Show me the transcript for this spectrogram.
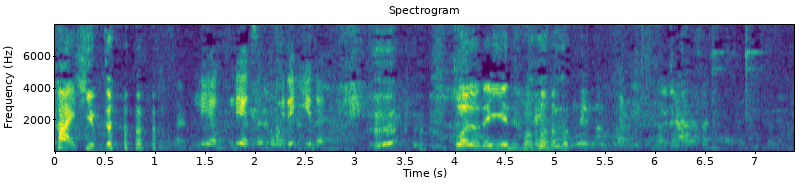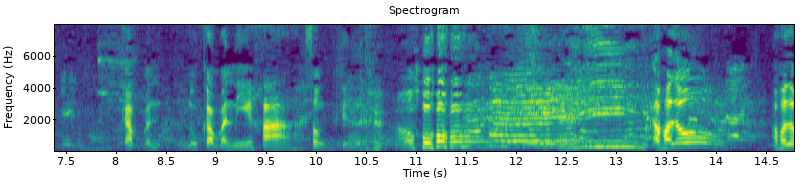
ถ่ายคลิปด้วย เรียกเรียกสักหน่วยได้ยินอะกลัวหนูได้ยินเหรอกลับวันหนูกลับวันนี้ค่ะ ส่งคืนเลยเอาอพอลโลอพอลโล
